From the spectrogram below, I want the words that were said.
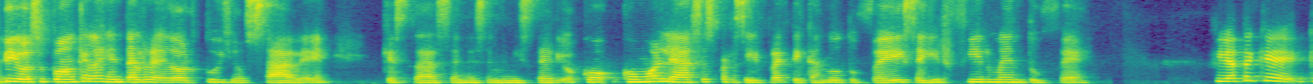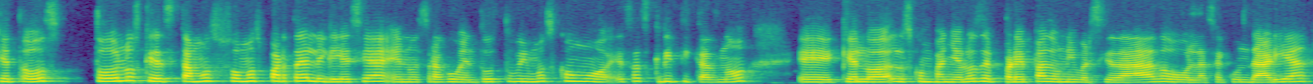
digo, supongo que la gente alrededor tuyo sabe que estás en ese ministerio. ¿Cómo, le haces para seguir practicando tu fe y seguir firme en tu fe? Fíjate que, que todos, todos los que estamos, somos parte de la iglesia en nuestra juventud, tuvimos como esas críticas, ¿no? Eh, que los compañeros de prepa, de universidad o la secundaria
